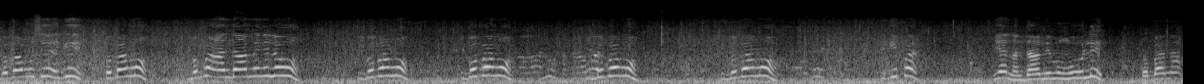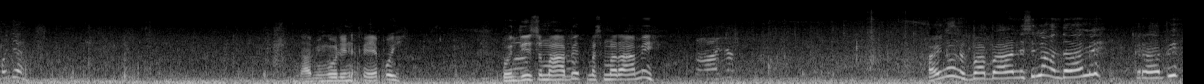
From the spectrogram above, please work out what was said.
Baba mo siya, sige. Baba mo. Baba, ang dami nila oh. Ibaba mo. Ibaba mo. Ibaba mo. Ibaba mo. Sige pa. Yan, ang dami mong huli. Baba na ako dyan. Daming huli ni Pepoy. Kung hindi sumabit, mas marami. Sayang. Ay no, nagbabaan na sila. Ang dami. Grabe.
